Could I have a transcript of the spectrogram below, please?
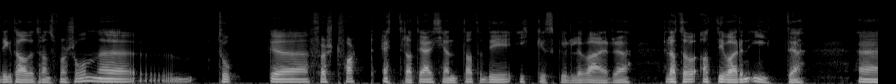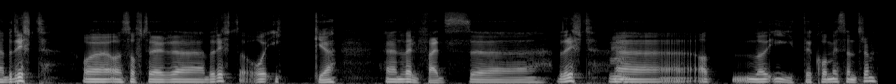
digitale transformasjon tok først fart etter at de erkjente at de ikke skulle være Eller at, at de var en IT-bedrift og, og en software-bedrift, og ikke en velferdsbedrift. Mm. Eh, at når IT kom i sentrum,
